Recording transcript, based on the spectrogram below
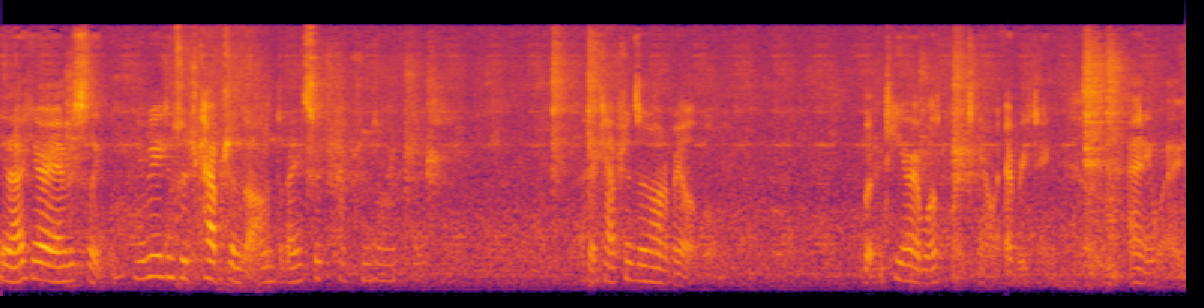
You know, here I am, just like, maybe I can switch captions on. Did I switch captions on? Okay, captions are not available. But here I was pointing out everything. Anyway.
